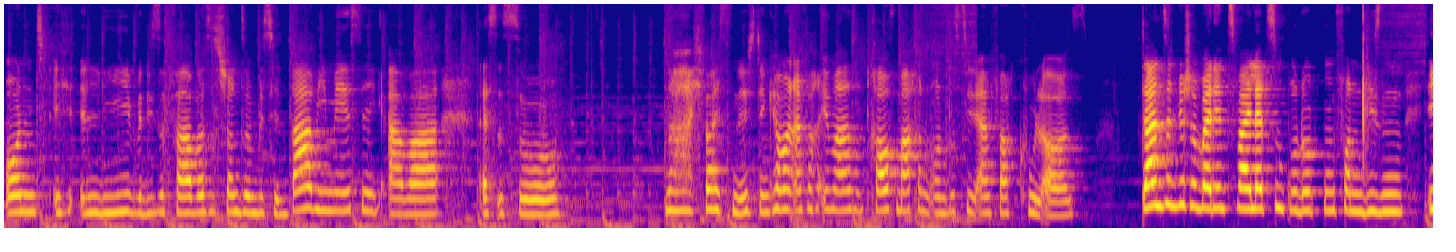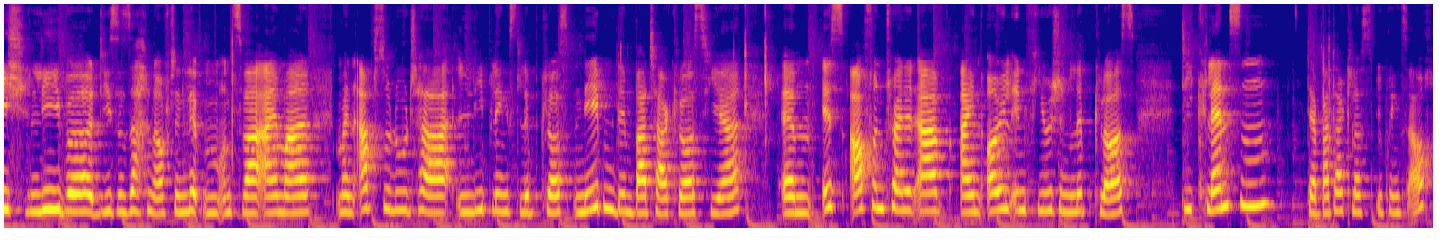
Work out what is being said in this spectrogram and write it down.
Und ich liebe diese Farbe. Es ist schon so ein bisschen Barbie-mäßig, aber es ist so... Oh, ich weiß nicht, den kann man einfach immer so drauf machen und es sieht einfach cool aus. Dann sind wir schon bei den zwei letzten Produkten von diesen Ich liebe diese Sachen auf den Lippen. Und zwar einmal mein absoluter Lieblings-Lipgloss neben dem Buttergloss hier. Ähm, ist auch von Trended Up ein Oil Infusion Lipgloss. Die glänzen, der Buttergloss übrigens auch.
